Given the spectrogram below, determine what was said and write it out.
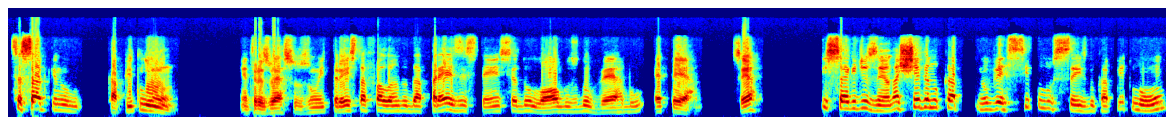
Você sabe que no capítulo 1, entre os versos 1 e 3, está falando da pré-existência do Logos do Verbo eterno, certo? E segue dizendo, aí chega no, cap... no versículo 6 do capítulo 1,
